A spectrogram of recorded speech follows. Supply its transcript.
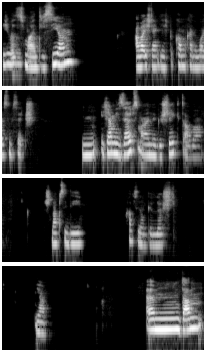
Ich würde es mal interessieren. Aber ich denke, ich bekomme keine Voice Message. Hm, ich habe mir selbst mal eine geschickt, aber Schnapsidee. Habe sie dann gelöscht. Ja. Ähm, dann,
